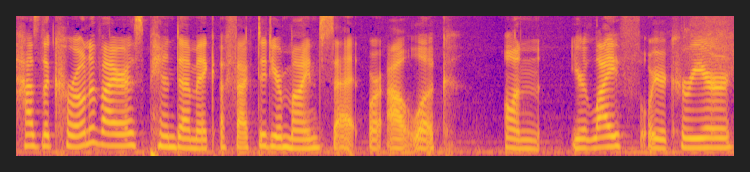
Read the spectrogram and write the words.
Has the coronavirus pandemic affected your mindset or outlook on your life or your career?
